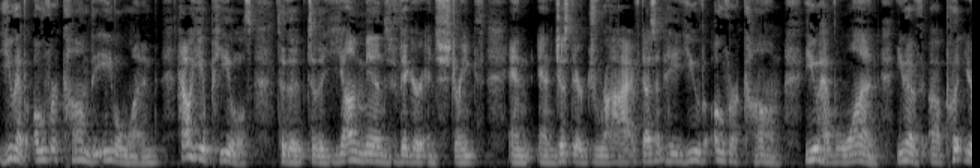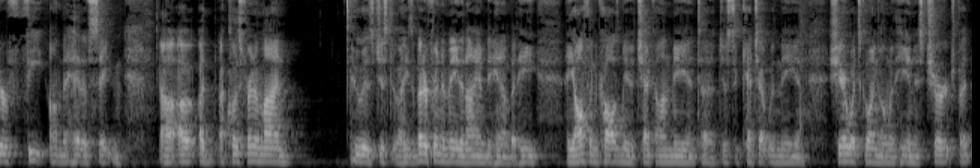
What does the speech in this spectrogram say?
You have overcome the evil one, and how he appeals to the to the young men's vigor and strength and, and just their drive, doesn't he? You've overcome. You have won. You have uh, put your feet on the head of Satan. Uh, a, a, close friend of mine who is just, he's a better friend to me than I am to him, but he he often calls me to check on me and to just to catch up with me and share what's going on with he and his church. But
